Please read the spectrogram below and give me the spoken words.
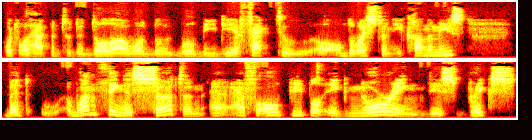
What will happen to the dollar? What will be the effect to, on the Western economies? But one thing is certain, and for all people ignoring this BRICS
